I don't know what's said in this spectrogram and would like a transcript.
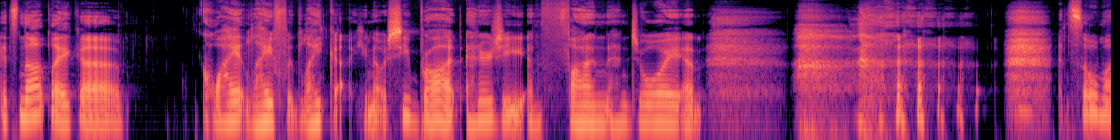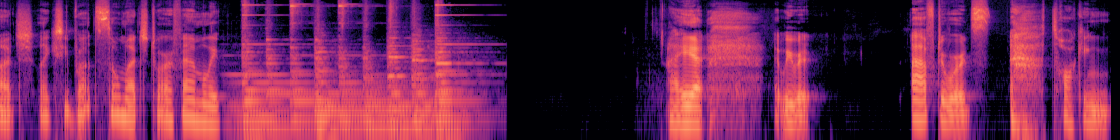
it's not like a quiet life with Laika. you know she brought energy and fun and joy and and so much like she brought so much to our family I uh, we were afterwards talking,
